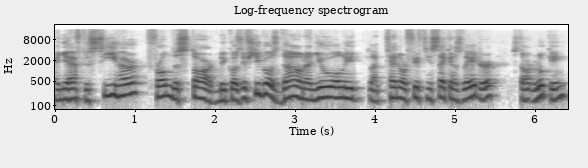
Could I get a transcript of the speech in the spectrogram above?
And you have to see her from the start because if she goes down and you only like 10 or 15 seconds later start looking,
